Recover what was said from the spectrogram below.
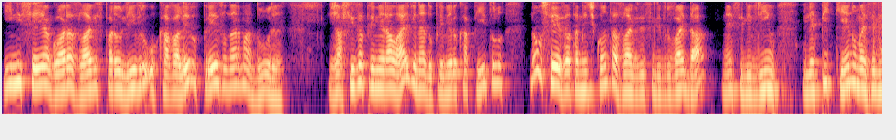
e iniciei agora as lives para o livro O Cavaleiro Preso na Armadura. Já fiz a primeira live, né, do primeiro capítulo. Não sei exatamente quantas lives esse livro vai dar, né? Esse livrinho, ele é pequeno, mas ele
